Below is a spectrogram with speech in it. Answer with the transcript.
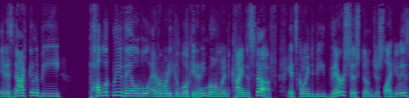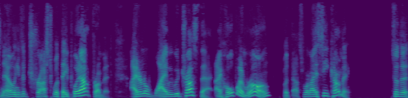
it is not going to be publicly available, everybody can look at any moment kind of stuff. It's going to be their system, just like it is now, and you have to trust what they put out from it. I don't know why we would trust that. I hope I'm wrong, but that's what I see coming. So the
